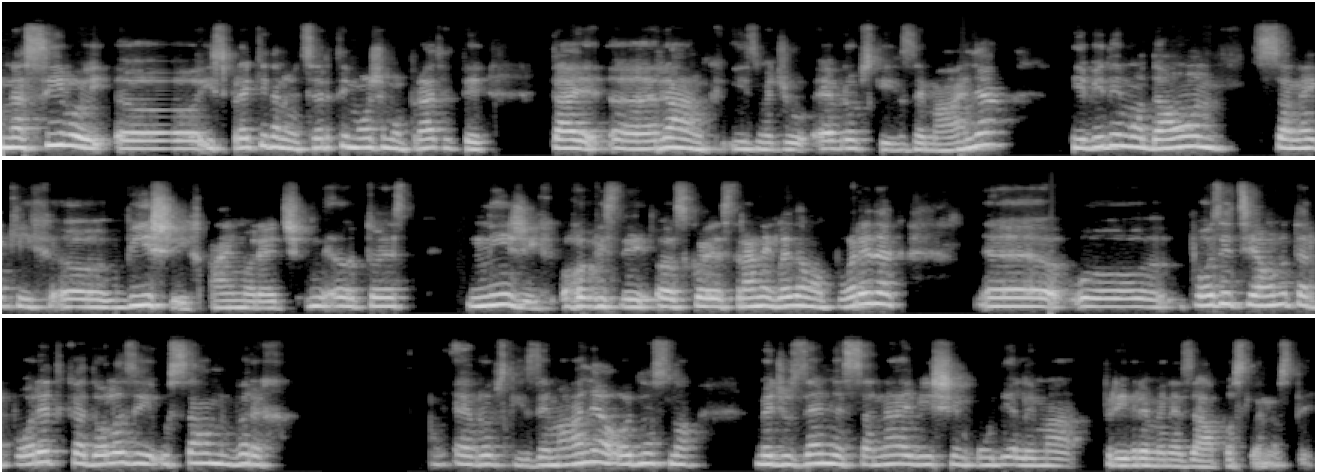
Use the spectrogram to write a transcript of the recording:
Na sivoj isprekidanoj crti možemo pratiti taj rang između europskih zemalja i vidimo da on sa nekih uh, viših, ajmo reći, uh, to jest nižih, ovisni s koje strane gledamo poredak, pozicija unutar poredka dolazi u sam vrh europskih zemalja, odnosno među zemlje sa najvišim udjelima privremene zaposlenosti.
